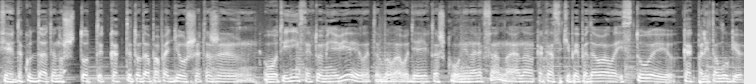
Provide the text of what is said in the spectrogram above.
все говорят, да куда ты, ну что ты, как ты туда попадешь, это же... Вот, единственный, кто меня верил, это была вот директор школы Нина Александровна, она как раз-таки преподавала историю, как политологию.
